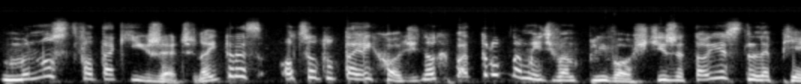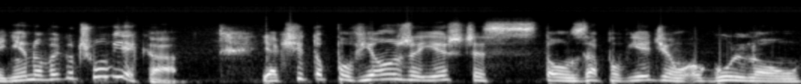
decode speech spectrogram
mnóstwo takich rzeczy. No i teraz o co tutaj chodzi? No chyba trudno mieć wątpliwości, że to jest lepienie nowego człowieka. Jak się to powiąże jeszcze z tą zapowiedzią ogólną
